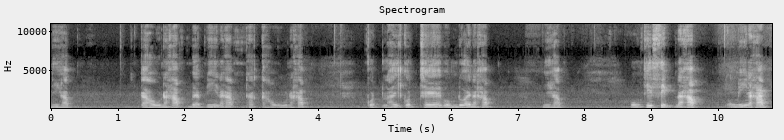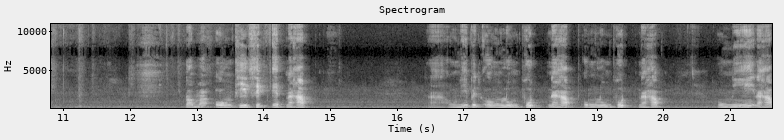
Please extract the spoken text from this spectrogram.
นี่ครับ เก่านะครับแบบนี้นะครับ ถ้าเก่านะครับ กดไลค์กดแชร์ให้ผมด้วยนะครับ นี่ครับ องค์ที่สิบนะครับ องค์นี้นะครับ ต่อมาองค์ที่สิบเอ็ดนะครับอ่าองค์นี้เป็นองค์ลุงพุทธนะครับ องค์ลุงพุทธนะครับ องค์นี้นะครับ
